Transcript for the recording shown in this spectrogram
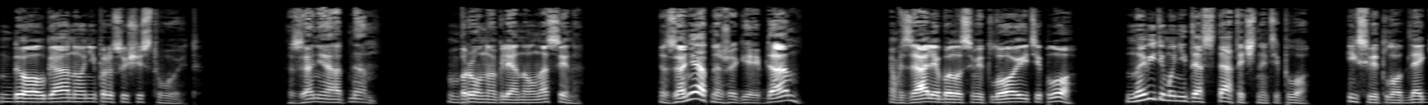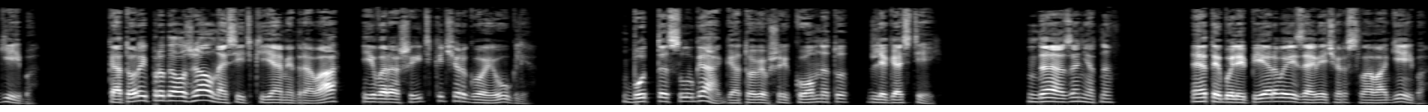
долго оно не просуществует. «Занятно». Бруно глянул на сына. «Занятно же, Гейб, да?» В зале было светло и тепло, но, видимо, недостаточно тепло и светло для Гейба, который продолжал носить к яме дрова и ворошить кочергой угли. Будто слуга, готовивший комнату для гостей. «Да, занятно», это были первые за вечер слова Гейба.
